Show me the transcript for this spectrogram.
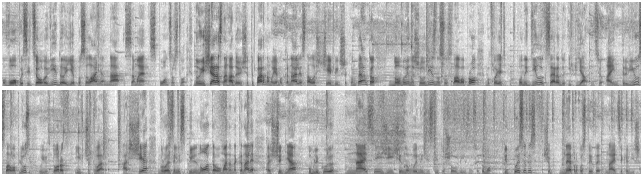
В описі цього відео є посилання на саме спонсорство. Ну і ще раз нагадую, що тепер на моєму каналі стало ще більше контенту. Новини шоу-бізнесу Слава Про виходять в понеділок, середу і п'ятницю. А інтерв'ю Слава Плюс у вівторок і в четвер. А ще в розділі Спільнота у мене на каналі щодня публікую найсвіжіші новини зі світу шоу-бізнесу. Тому підписуйтесь, щоб не пропустити найцікавіше.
